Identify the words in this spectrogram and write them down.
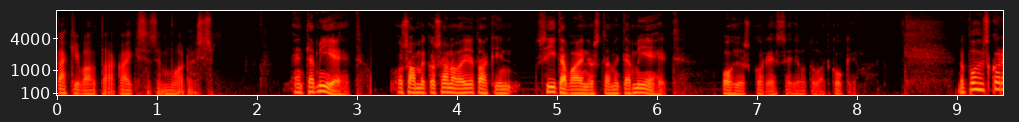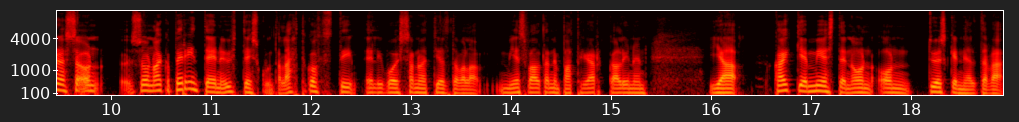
väkivaltaa kaikissa sen muodoissa. Entä miehet? Osaammeko sanoa jotakin siitä vainosta, mitä miehet Pohjois-Koreassa joutuvat kokemaan? No Pohjois-Koreassa on, se on aika perinteinen yhteiskunta lähtökohtaisesti, eli voisi sanoa, että tavalla miesvaltainen, patriarkaalinen, ja kaikkien miesten on, on työskenneltävä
